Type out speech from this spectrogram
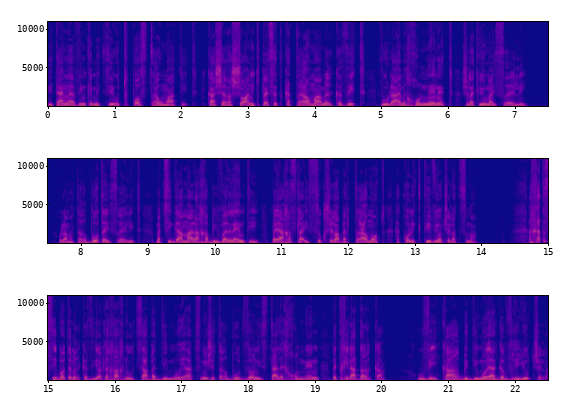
ניתן להבין כמציאות פוסט-טראומטית, כאשר השואה נתפסת כטראומה המרכזית ואולי המכוננת של הקיום הישראלי. אולם התרבות הישראלית מציגה מהלך אביוולנטי ביחס לעיסוק שלה בטראומות הקולקטיביות של עצמה. אחת הסיבות המרכזיות לכך נעוצה בדימוי העצמי שתרבות זו ניסתה לכונן בתחילת דרכה, ובעיקר בדימוי הגבריות שלה.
